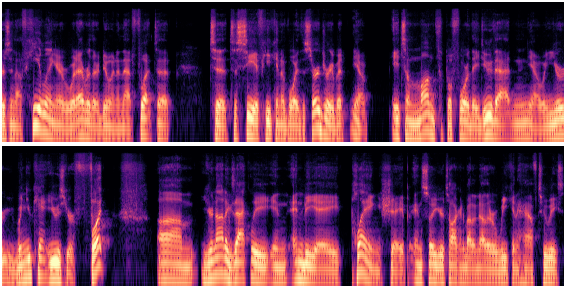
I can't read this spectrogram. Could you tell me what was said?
there's enough healing or whatever they're doing in that foot to to to see if he can avoid the surgery. But you know, it's a month before they do that, and you know when you're when you can't use your foot, um, you're not exactly in NBA playing shape, and so you're talking about another week and a half, two weeks.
